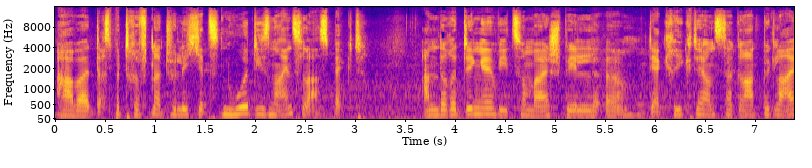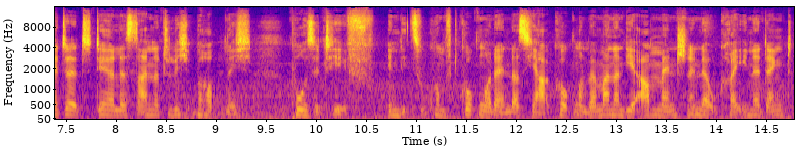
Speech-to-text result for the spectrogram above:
Aber das betrifft natürlich jetzt nur diesen Einzelaspekt andere Dinge, wie zum Beispiel äh, der Krieg, der uns da gerade begleitet, der lässt einen natürlich überhaupt nicht positiv in die Zukunft gucken oder in das Jahr gucken. Und wenn man an die armen Menschen in der Ukraine denkt,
